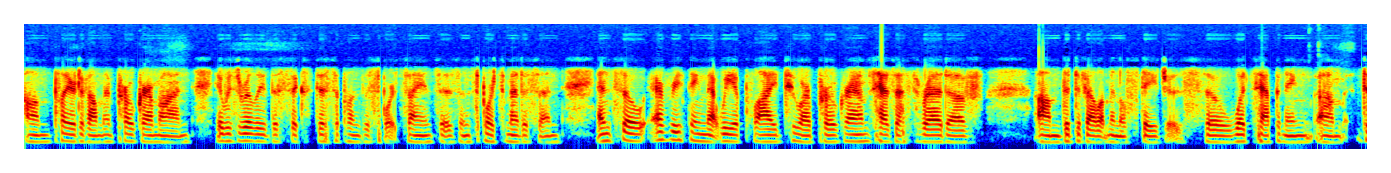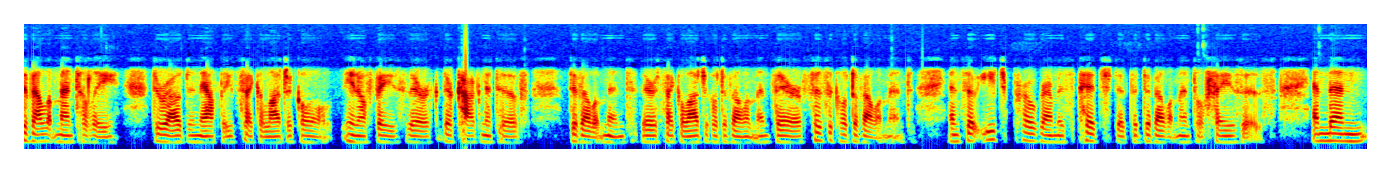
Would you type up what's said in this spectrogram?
um, player development program on, it was really the six disciplines of sports sciences and sports medicine. And so everything that we applied to our programs has a thread of um, the developmental stages. So what's happening um, developmentally throughout an athlete's psychological, you know, phase, their their cognitive development, their psychological development, their physical development, and so each program is pitched at the developmental phases, and then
